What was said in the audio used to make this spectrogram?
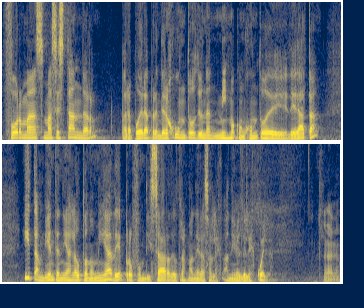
formas más estándar para poder aprender juntos de un mismo conjunto de, de data y también tenías la autonomía de profundizar de otras maneras a, la- a nivel de la escuela. Claro.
